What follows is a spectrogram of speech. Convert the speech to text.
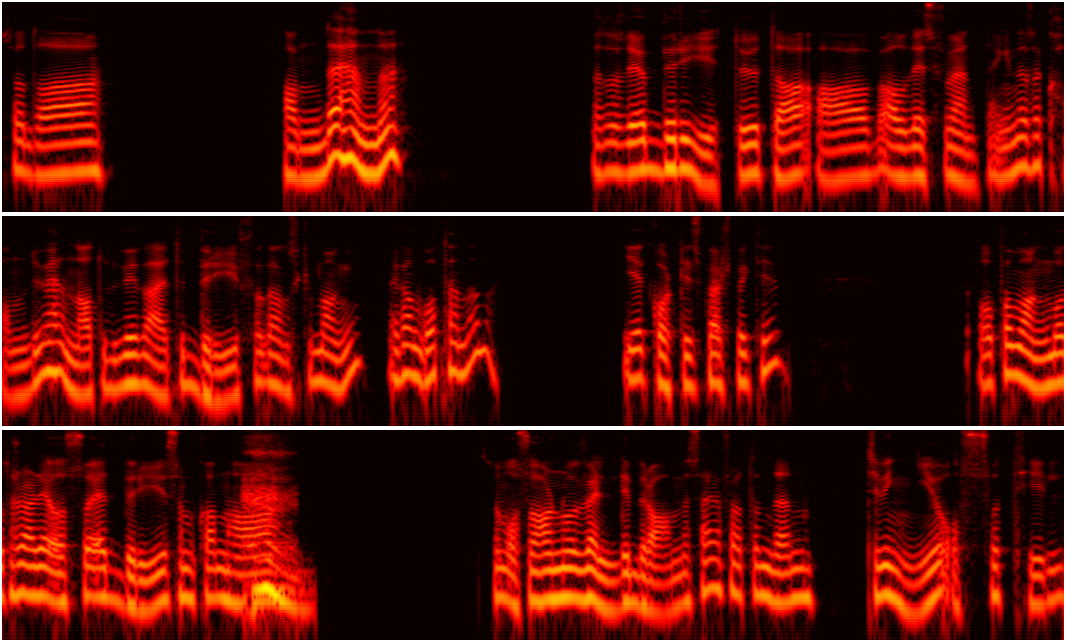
Så da kan det hende Altså det å bryte ut da av alle disse forventningene, så kan det jo hende at du vil være til bry for ganske mange. Det kan godt hende, det. I et korttidsperspektiv. Og på mange måter så er det også et bry som kan ha Som også har noe veldig bra med seg, for at den, den tvinger jo også til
